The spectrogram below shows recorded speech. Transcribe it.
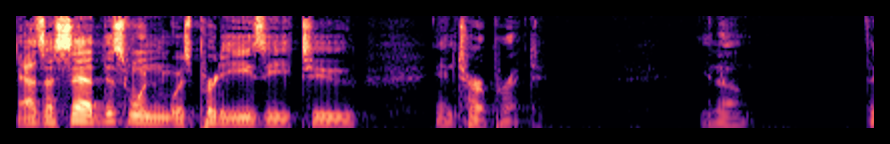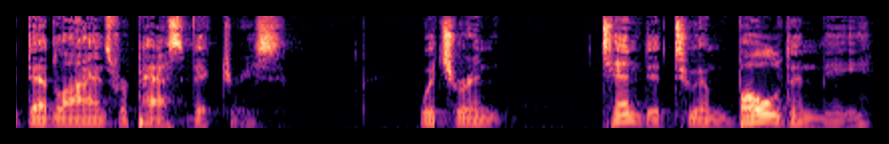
As I said, this one was pretty easy to interpret. You know, the dead lions were past victories, which were intended to embolden me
